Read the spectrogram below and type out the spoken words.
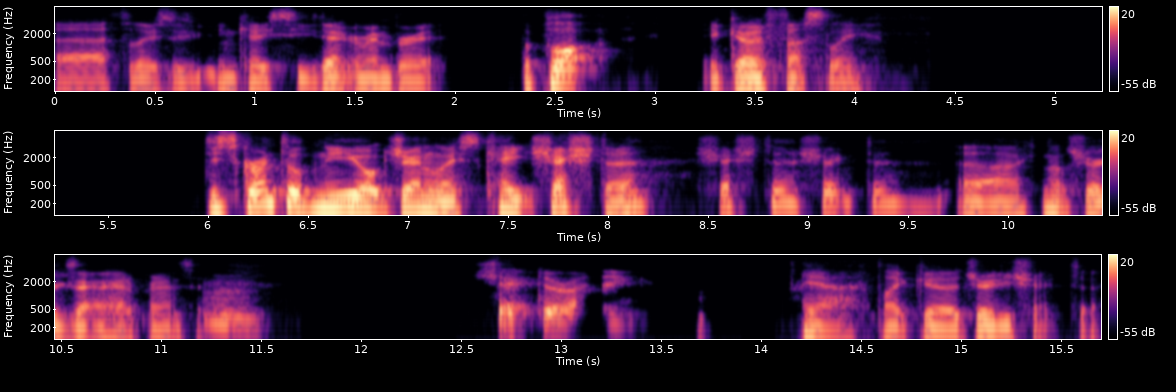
uh, for those who, in case you don't remember it. The plot it goes thusly: disgruntled New York journalist Kate Schechter, Schechter, Schechter, uh, I'm not sure exactly how to pronounce it. Hmm. Schechter, I think. Yeah, like uh, Jodie Schechter.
